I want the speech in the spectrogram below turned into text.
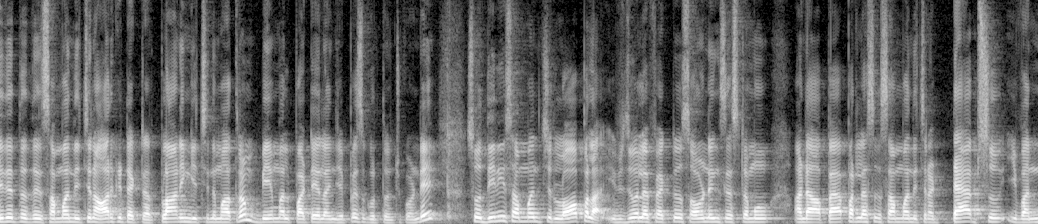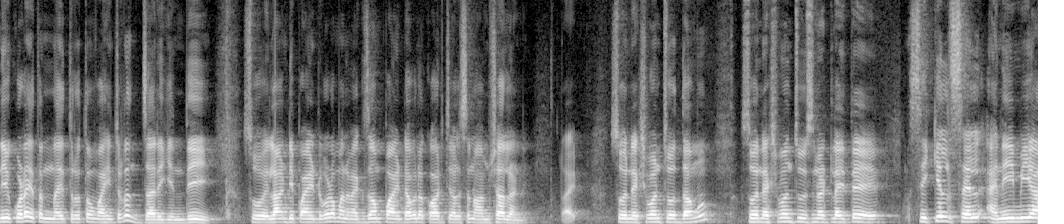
ఏదైతే సంబంధించిన ఆర్కిటెక్టర్ ప్లానింగ్ ఇచ్చింది మాత్రం భీమల్ పటేల్ అని చెప్పేసి గుర్తుంచుకోండి. సో దీనికి సంబంధించి లోపల visual effect sounding system and ఆ పేపర్లెస్కి సంబంధించిన ట్యాబ్స్ ఇవన్నీ కూడా ఇతను నేతృత్వం వహించడం జరిగింది. సో ఇలాంటి పాయింట్ కూడా మనం ఎగ్జామ్ పాయింట్ ఆఫ్లో కవర్ చేయాల్సిన అంశాలండి. రైట్. సో నెక్స్ట్ వన్ చూద్దాము. సో నెక్స్ట్ వన్ చూసినట్లయితే సికిల్ సెల్ అనీమియా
